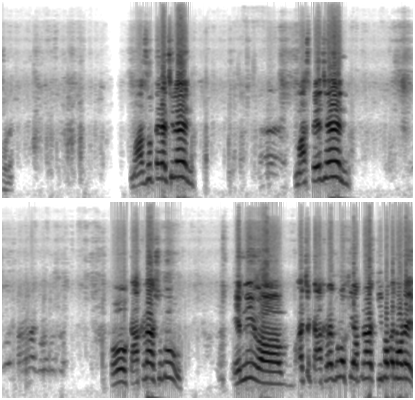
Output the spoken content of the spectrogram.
ধরে। মাছ ধরতে গেছিলেন? মাছ পেয়েছেন? ও কাঁকড়া শুধু? এমনি আচ্ছা কাঁকড়াগুলো কি আপনারা কীভাবে ধরেন?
